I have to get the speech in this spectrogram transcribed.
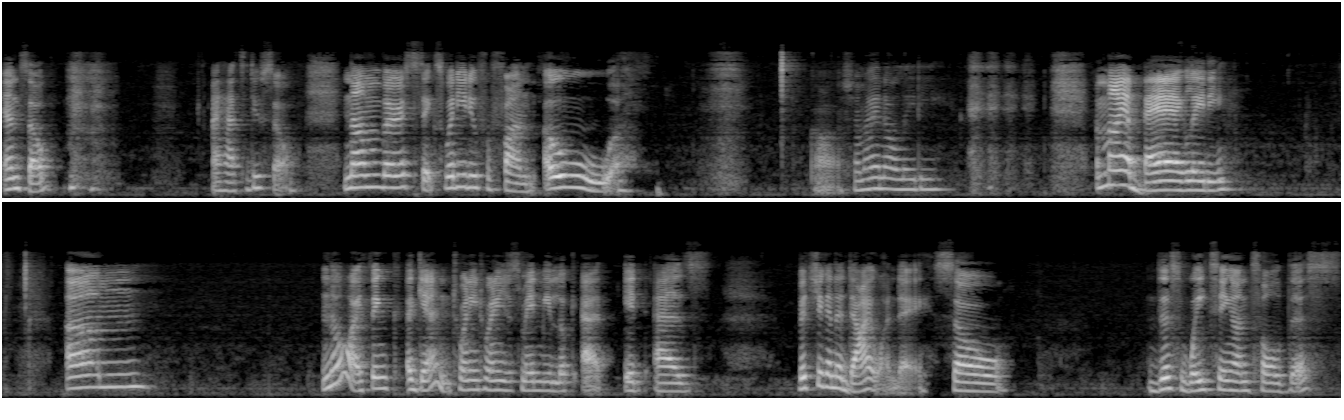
And so I had to do so. Number six, what do you do for fun? Oh, gosh, am I an old lady? am I a bag lady? Um, no, I think again, 2020 just made me look at it as, bitch, you're gonna die one day. So this waiting until this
